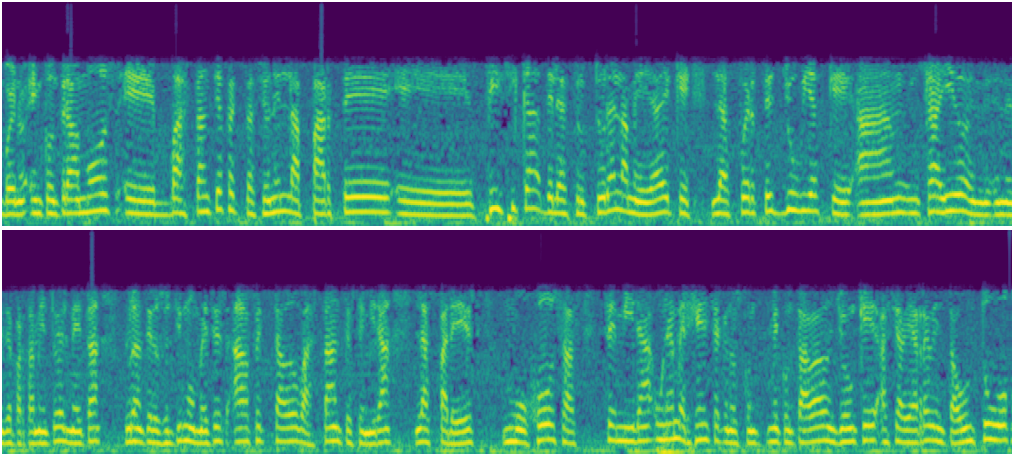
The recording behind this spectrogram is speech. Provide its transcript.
Bueno, encontramos eh, bastante afectación en la parte eh, física de la estructura en la medida de que las fuertes lluvias que han caído en, en el departamento del Meta durante los últimos meses ha afectado bastante. Se mira las paredes mojosas, se mira una emergencia que nos me contaba don John que se había reventado un tubo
